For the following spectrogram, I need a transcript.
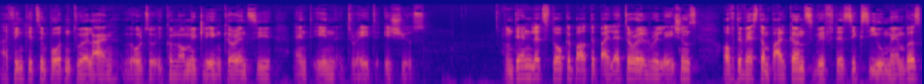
I think it's important to align also economically in currency and in trade issues. And then let's talk about the bilateral relations of the Western Balkans with the six EU members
